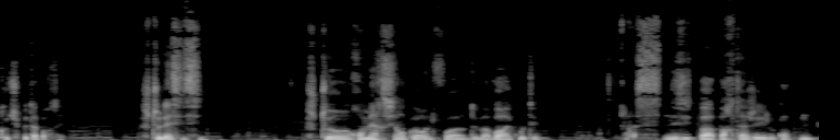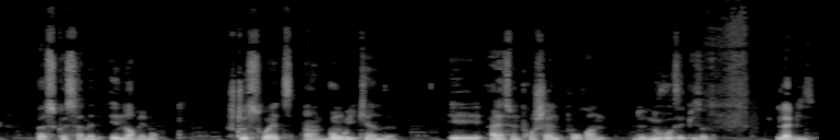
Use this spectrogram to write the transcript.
que tu peux t'apporter. Je te laisse ici. Je te remercie encore une fois de m'avoir écouté. N'hésite pas à partager le contenu parce que ça m'aide énormément. Je te souhaite un bon week-end et à la semaine prochaine pour de nouveaux épisodes. La bise.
